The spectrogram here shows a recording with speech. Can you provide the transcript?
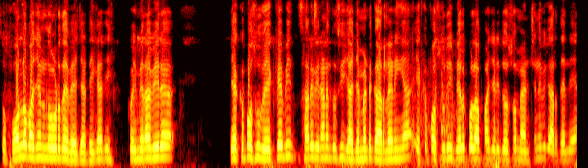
ਸੋ ਫੁੱਲ ਵਜਨ ਲੋਡ ਦੇ ਵਿੱਚ ਆ ਠੀਕ ਹੈ ਜੀ। ਕੋਈ ਮੇਰਾ ਵੀਰ ਇੱਕ ਪਸ਼ੂ ਵੇਖ ਕੇ ਵੀ ਸਾਰੇ ਵੀਰਾਂ ਨੇ ਤੁਸੀਂ ਜੱਜਮੈਂਟ ਕਰ ਲੈਣੀ ਆ। ਇੱਕ ਪਸ਼ੂ ਦੀ ਬਿਲਕੁਲ ਆਪਾਂ ਜਿਹੜੀ 200 ਮੈਂਸ਼ਨ ਵੀ ਕਰ ਦਿੰਦੇ ਆ।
